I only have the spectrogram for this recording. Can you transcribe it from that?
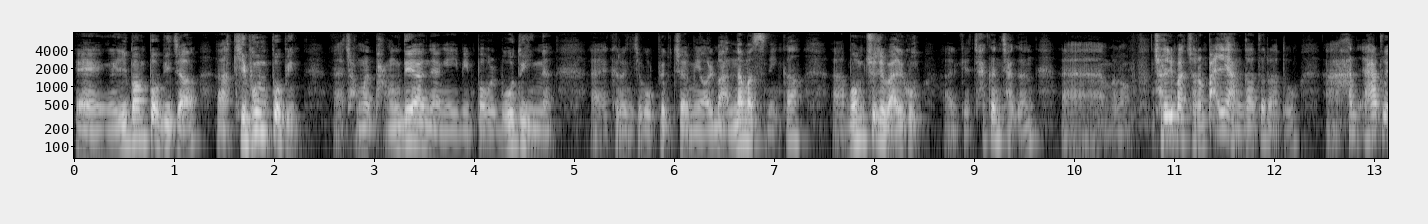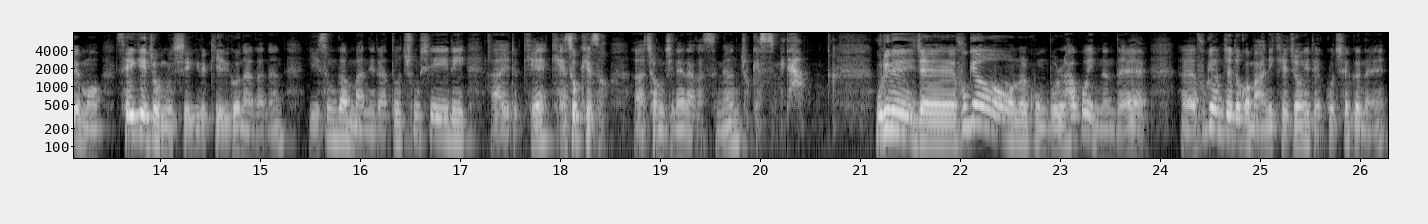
일반법이자 아, 기본법인 아, 정말 방대한 양의 민법을 모두 읽는 아, 그런 이제 목표점이 얼마 안 남았으니까 아, 멈추지 말고 이렇게 차근차근 뭐 천리마처럼 빨리 안 가더라도 한 하루에 뭐 세 개 조문씩 이렇게 읽어나가는 이 순간만이라도 충실히 이렇게 계속해서 정진해 나갔으면 좋겠습니다. 우리는 이제 후견을 공부를 하고 있는데 후견 제도가 많이 개정이 됐고 최근에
